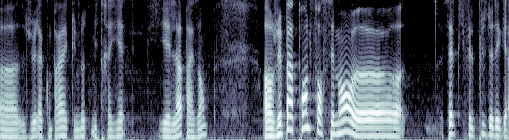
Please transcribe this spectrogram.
euh, je vais la comparer avec une autre mitraillette qui est là par exemple. Alors je vais pas prendre forcément celle qui fait le plus de dégâts.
